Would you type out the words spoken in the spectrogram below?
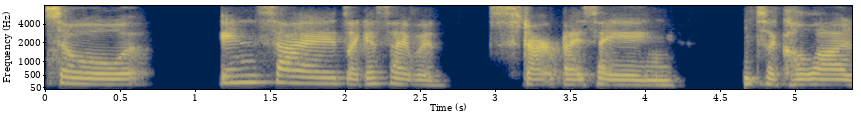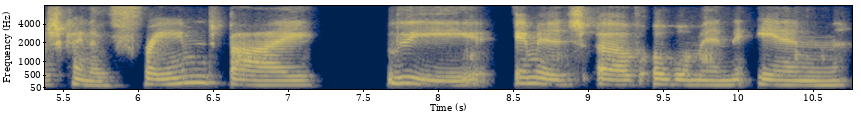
So, Insides, I guess I would start by saying it's a collage kind of framed by the image of a woman in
